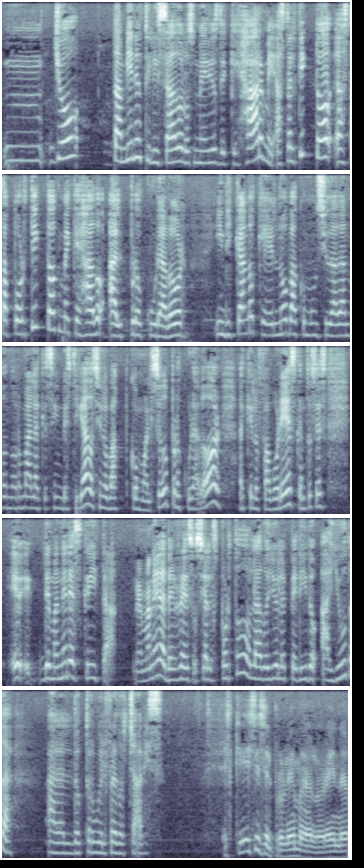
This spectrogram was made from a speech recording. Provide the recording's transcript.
Mm, yo también he utilizado los medios de quejarme, hasta el TikTok, hasta por TikTok me he quejado al procurador indicando que él no va como un ciudadano normal a que sea investigado, sino va como el subprocurador a que lo favorezca. Entonces, eh, de manera escrita, de manera de redes sociales, por todo lado yo le he pedido ayuda al doctor Wilfredo Chávez. Es que ese es el problema, Lorena,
